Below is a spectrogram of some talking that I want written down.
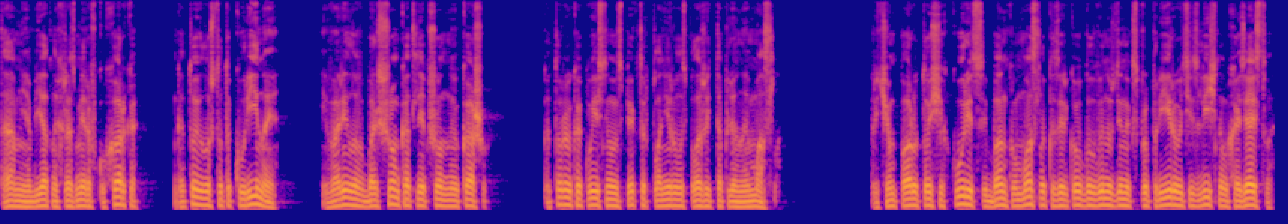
Там необъятных размеров кухарка готовила что-то куриное и варила в большом котле пшенную кашу, которую, как выяснил инспектор, планировалось положить топленое масло. Причем пару тощих куриц и банку масла Козырьков был вынужден экспроприировать из личного хозяйства,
